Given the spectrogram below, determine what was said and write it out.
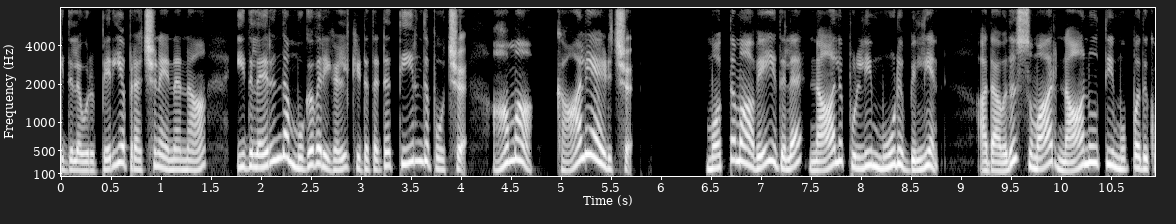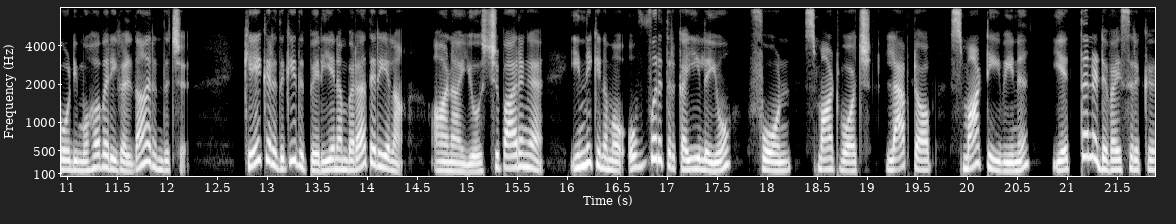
இதுல ஒரு பெரிய பிரச்சனை என்னன்னா இதுல இருந்த முகவரிகள் கிட்டத்தட்ட தீர்ந்து போச்சு. ஆமா காலி ஆயிடுச்சு. மொத்தமாவே இதுல நாலு புள்ளி மூணு பில்லியன் அதாவது சுமார் நானூத்தி முப்பது கோடி முகவரிகள் தான் இருந்துச்சு. கேக்குறதுக்கு இது பெரிய நம்பரா தெரியலாம். ஆனா யோசிச்சு பாருங்க. இன்னைக்கு நம்ம ஒவ்வொருத்தர் கையிலயும் phone smart watch laptop smart டிவின்னு எத்தனை டிவைஸ் இருக்கு.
